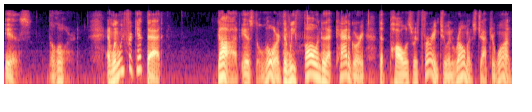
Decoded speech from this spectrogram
is the Lord. And when we forget that God is the Lord, then we fall into that category that Paul was referring to in Romans chapter 1,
